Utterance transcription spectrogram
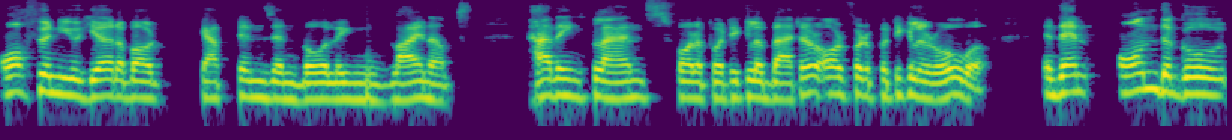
often you hear about captains and bowling lineups having plans for a particular batter or for a particular over. And then on the go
